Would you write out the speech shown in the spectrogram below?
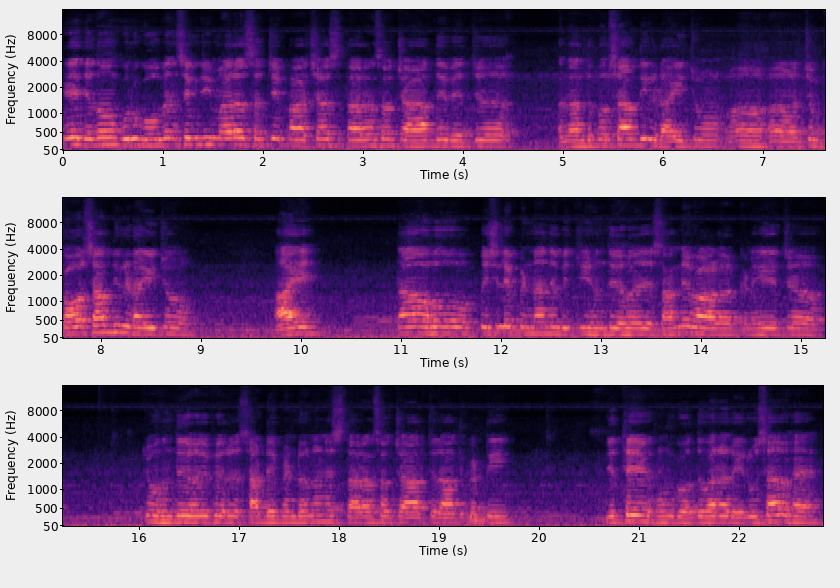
ਇਹ ਜਦੋਂ ਗੁਰੂ ਗੋਬਿੰਦ ਸਿੰਘ ਜੀ ਮਹਾਰਾਜ ਸੱਚੇ ਪਾਤਸ਼ਾਹ 1704 ਦੇ ਵਿੱਚ ਅਨੰਦਪੁਰ ਸਾਹਿਬ ਦੀ ਲੜਾਈ ਚੋਂ ਚਮਕੌਰ ਸਾਹਿਬ ਦੀ ਲੜਾਈ ਚੋਂ ਆਏ, ਤਾਂ ਉਹ ਪਿਛਲੇ ਪਿੰਡਾਂ ਦੇ ਵਿੱਚ ਹੀ ਹੁੰਦੇ ਹੋਏ ਸਾਹਨੇਵਾਲ ਕਨੇਚ ਚੋਂ ਹੁੰਦੇ ਹੋਏ ਫਿਰ ਸਾਡੇ ਪਿੰਡ ਉਹਨਾਂ ਨੇ 1704 ਚ ਰਾਤ ਕੱਟੀ, ਜਿੱਥੇ ਹੁਣ ਗੁਰਦੁਆਰਾ ਰੇਰੂ ਸਾਹਿਬ ਹੈ।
